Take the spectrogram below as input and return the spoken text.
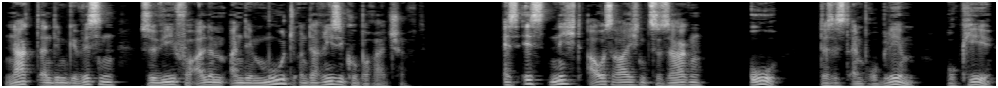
nagt an dem Gewissen sowie vor allem an dem Mut und der Risikobereitschaft. Es ist nicht ausreichend zu sagen, oh, das ist ein Problem Okay,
